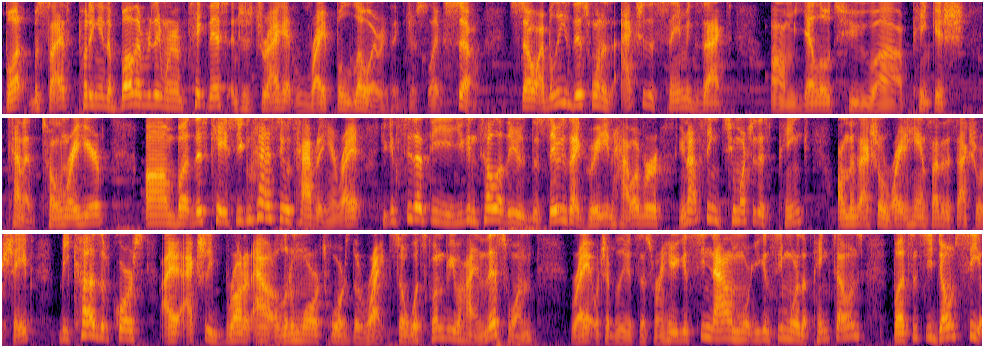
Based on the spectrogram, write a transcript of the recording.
But besides putting it above everything, we're going to take this and just drag it right below everything, just like so. So I believe this one is actually the same exact um, yellow to uh, pinkish kind of tone right here. Um, but this case, you can kind of see what's happening here, right? You can see that the, you can tell that there's the same exact gradient. However, you're not seeing too much of this pink on this actual right-hand side of this actual shape because, of course, I actually brought it out a little more towards the right. So what's going to be behind this one right? Which I believe it's this one right here. You can see now more, you can see more of the pink tones, but since you don't see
